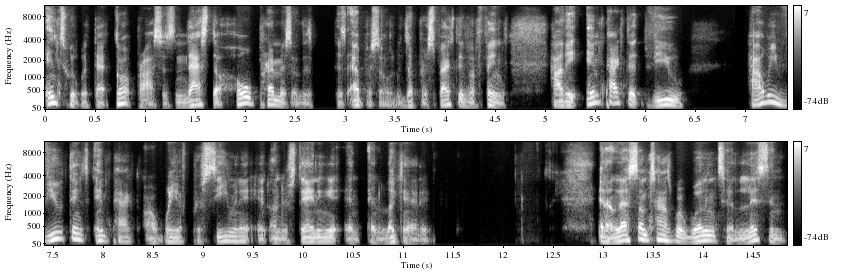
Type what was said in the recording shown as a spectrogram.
into it with that thought process. And that's the whole premise of this, this episode, the perspective of things, how they impact the view how we view things impact our way of perceiving it and understanding it and, and looking at it. And unless sometimes we're willing to listen,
